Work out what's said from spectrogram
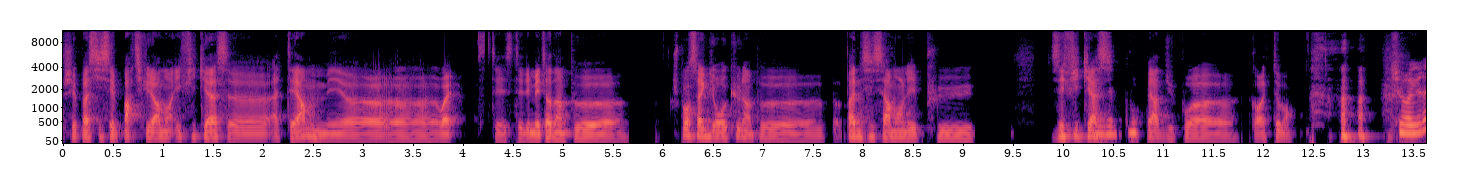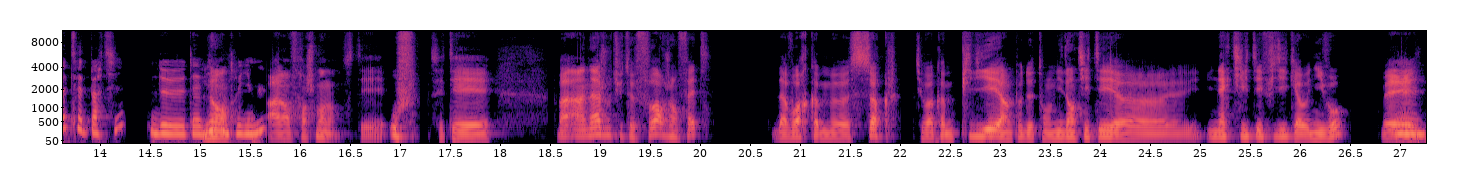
je sais pas si c'est particulièrement efficace euh, à terme, mais ouais, c'était des méthodes un peu, je pense avec du recul, un peu, pas nécessairement les plus efficaces pour perdre du poids correctement. tu regrettes cette partie de ta vie, entre guillemets? Ah non, franchement, non. C'était ouf. C'était bah, un âge où tu te forges, en fait, d'avoir comme socle tu vois, comme pilier un peu de ton identité, euh, une activité physique à haut niveau. Mais mmh.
